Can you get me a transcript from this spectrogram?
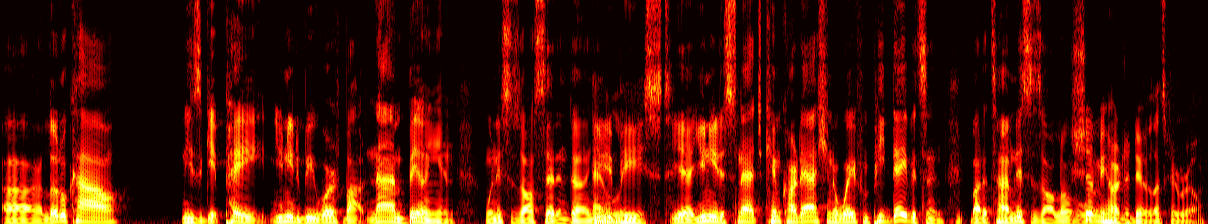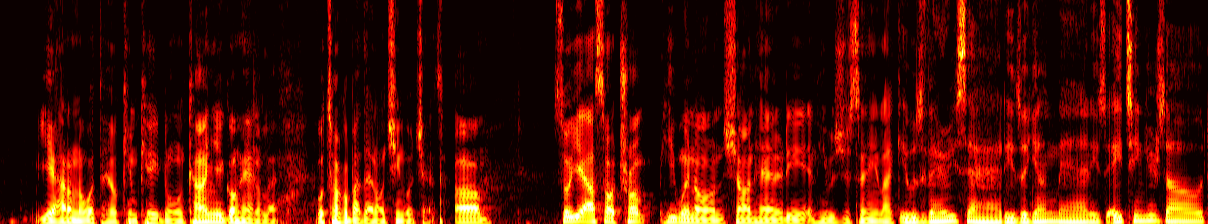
Uh, little Kyle needs to get paid. You need to be worth about nine billion when this is all said and done. You At need, least. yeah, you need to snatch Kim Kardashian away from Pete Davidson by the time this is all over. Shouldn't with. be hard to do. Let's be real. yeah, I don't know what the hell Kim K doing. Kanye go handle that. We'll talk about that on Chingo Chats. Um, so yeah, I saw Trump. He went on Sean Hannity and he was just saying like it was very sad. He's a young man. He's 18 years old.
